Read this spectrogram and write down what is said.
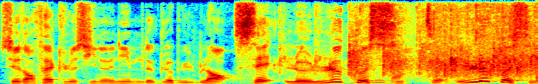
c'est en fait le synonyme de globule blanc, c'est le leucocyte. Leucocyte.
